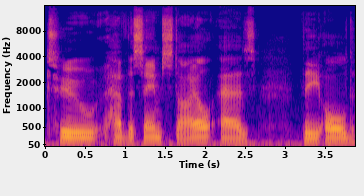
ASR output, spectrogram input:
to have the same style as the old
